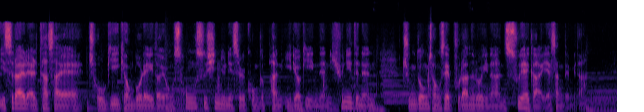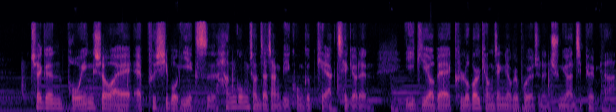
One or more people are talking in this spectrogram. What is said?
이스라엘 엘타사에 조기 경보 레이더용 송수신 유닛을 공급한 이력이 있는 휴니드는 중동 정세 불안으로 인한 수혜가 예상됩니다. 최근 보잉 셔와의 F-15EX 항공전자 장비 공급 계약 체결은 이 기업의 글로벌 경쟁력을 보여주는 중요한 지표입니다.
